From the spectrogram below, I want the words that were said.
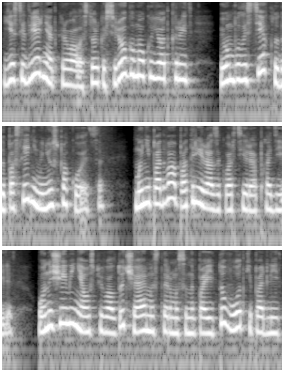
Если дверь не открывалась, только Серега мог ее открыть, и он был из тех, кто до последнего не успокоится. Мы не по два, а по три раза квартиры обходили. Он еще и меня успевал то чаем из термоса напоить, то водки подлить.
